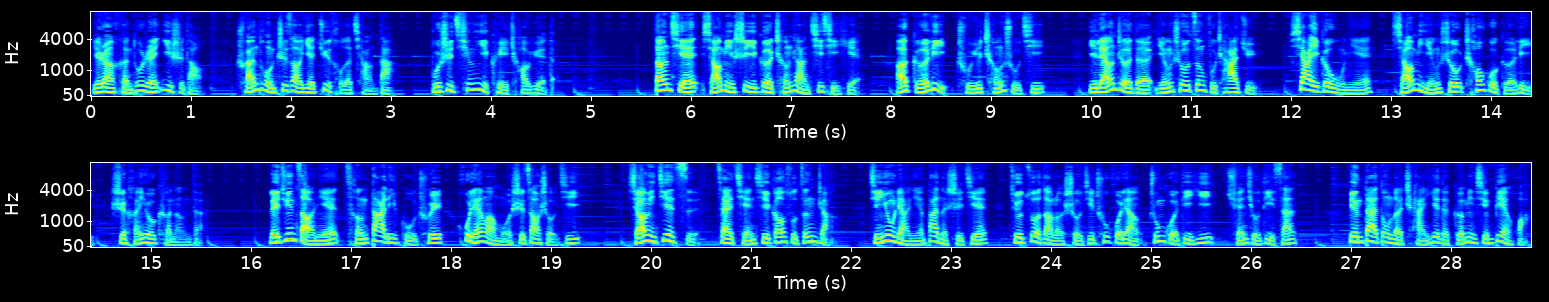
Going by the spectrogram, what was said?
也让很多人意识到传统制造业巨头的强大。不是轻易可以超越的。当前小米是一个成长期企业，而格力处于成熟期，以两者的营收增幅差距，下一个五年小米营收超过格力是很有可能的。雷军早年曾大力鼓吹互联网模式造手机，小米借此在前期高速增长，仅用两年半的时间就做到了手机出货量中国第一、全球第三，并带动了产业的革命性变化。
